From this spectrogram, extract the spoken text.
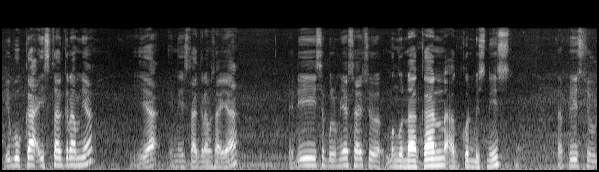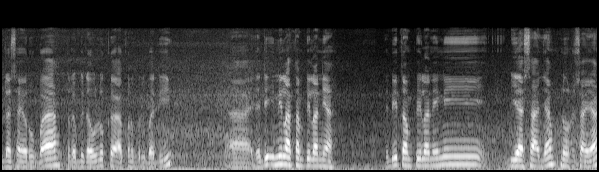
Dibuka Instagramnya. Ya, ini Instagram saya. Jadi sebelumnya saya menggunakan akun bisnis, tapi sudah saya rubah terlebih dahulu ke akun pribadi. Nah, jadi inilah tampilannya. Jadi tampilan ini biasa aja menurut saya.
